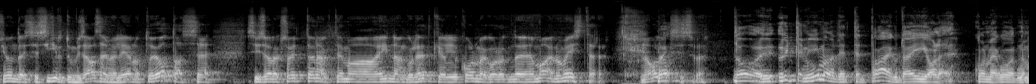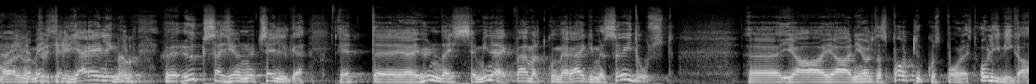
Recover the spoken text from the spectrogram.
Hyundai'sse siirdumise asemel jäänud Toyotasse, siis oleks Ott Tänak tema hinnangul hetkel kolmekordne maailmameister. no oleks no. siis või? No ütleme niimoodi, et, et praegu ta ei ole kolmekordne maailmameister, järelikult no. üks asi on nüüd selge, et äh, Hyundai'sse minek, vähemalt kui me räägime sõidust äh, ja, ja nii-öelda sportlikust poolest, oli viga.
